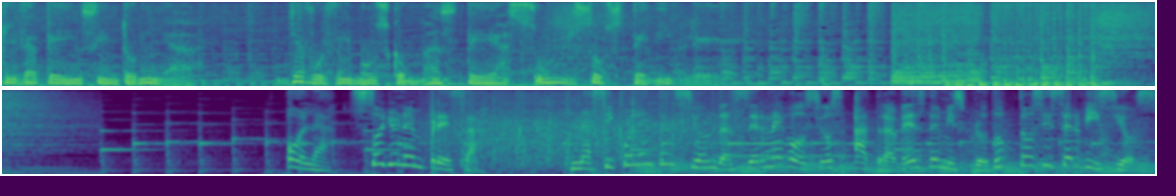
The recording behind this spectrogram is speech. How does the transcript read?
Quédate en sintonía. Ya volvemos con más de Azul Sostenible. Hola, soy una empresa. Nací con la intención de hacer negocios a través de mis productos y servicios,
